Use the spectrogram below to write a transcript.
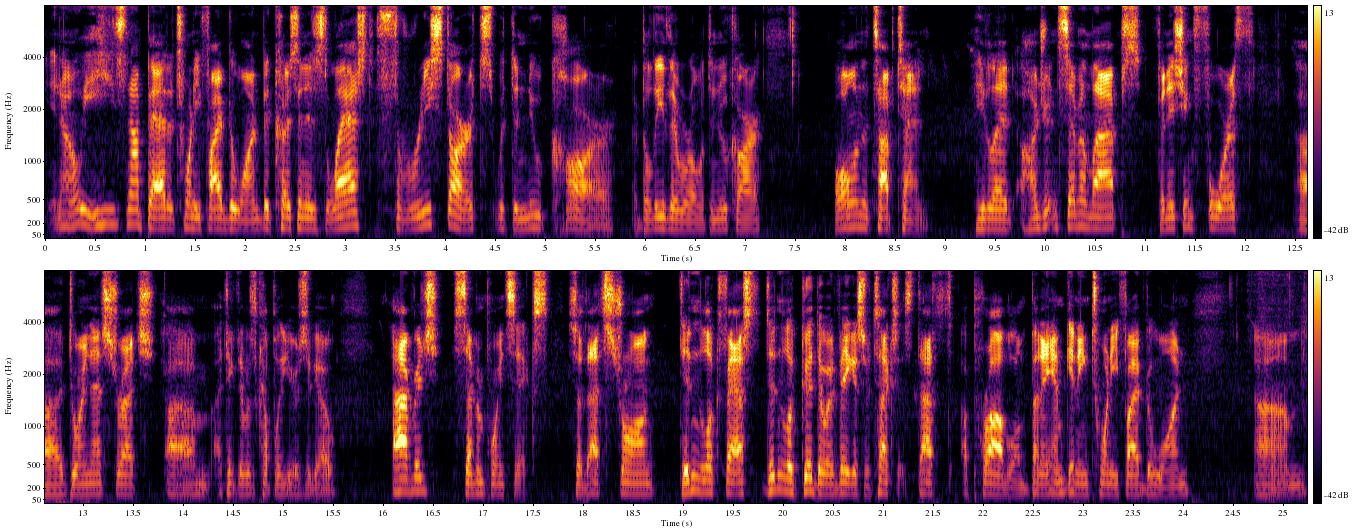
you know, he's not bad at 25 to 1 because in his last three starts with the new car, I believe they were all with the new car, all in the top 10. He led 107 laps, finishing fourth uh, during that stretch. Um, I think that was a couple years ago. Average 7.6. So that's strong. Didn't look fast. Didn't look good though at Vegas or Texas. That's a problem. But I am getting 25 to 1. Um,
